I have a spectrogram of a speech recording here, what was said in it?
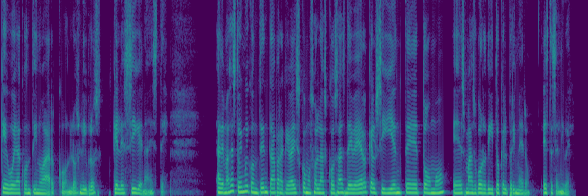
que voy a continuar con los libros que le siguen a este. Además estoy muy contenta para que veáis cómo son las cosas de ver que el siguiente tomo es más gordito que el primero. Este es el nivel.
